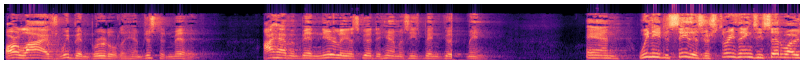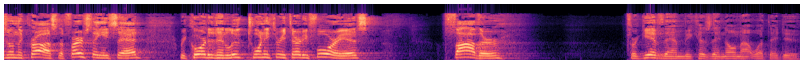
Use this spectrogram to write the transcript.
Our lives, we've been brutal to him. Just admit it. I haven't been nearly as good to him as he's been good to me. And we need to see this. There's three things he said while he was on the cross. The first thing he said, recorded in Luke 23, 34 is, Father, Forgive them because they know not what they do.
